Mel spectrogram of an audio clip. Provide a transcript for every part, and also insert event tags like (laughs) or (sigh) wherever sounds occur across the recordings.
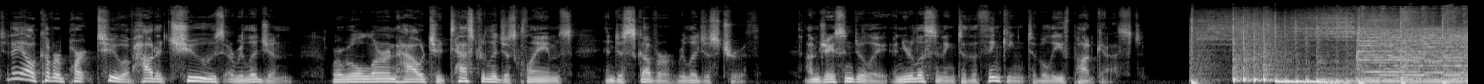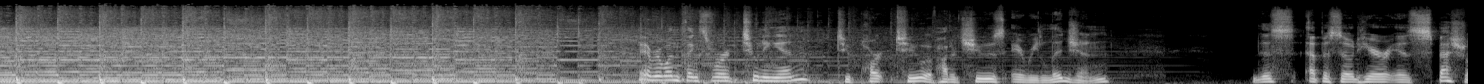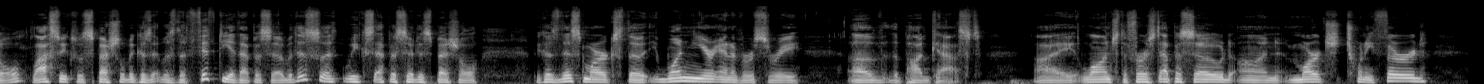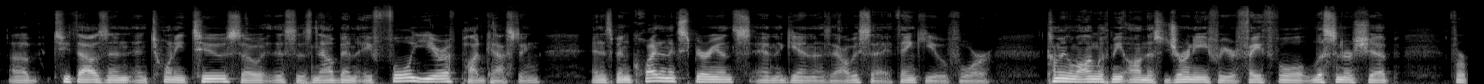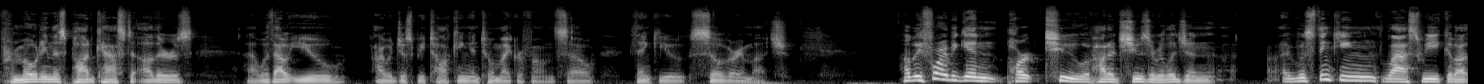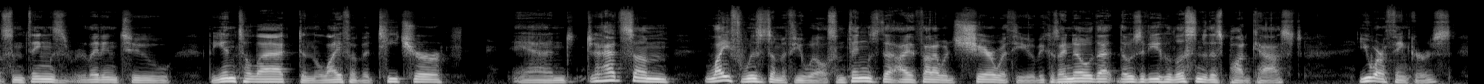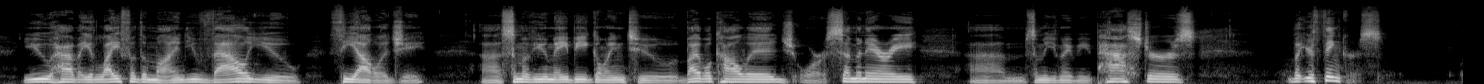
Today I'll cover part two of how to choose a religion, where we'll learn how to test religious claims and discover religious truth. I'm Jason Dulle, and you're listening to the Thinking to Believe podcast. Hey everyone, thanks for tuning in to part two of how to choose a religion. This episode here is special. Last week's was special because it was the 50th episode, but this week's episode is special because this marks the one year anniversary of the podcast. I launched the first episode on March 23rd of 2022. So this has now been a full year of podcasting and it's been quite an experience. And again, as I always say, thank you for coming along with me on this journey, for your faithful listenership, for promoting this podcast to others. Uh, without you, I would just be talking into a microphone. So thank you so very much. Uh, before I begin part two of how to choose a religion, I was thinking last week about some things relating to the intellect and the life of a teacher, and had some life wisdom, if you will, some things that I thought I would share with you because I know that those of you who listen to this podcast, you are thinkers. You have a life of the mind. You value theology. Uh, some of you may be going to Bible college or seminary. Um, some of you may be pastors, but you're thinkers.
